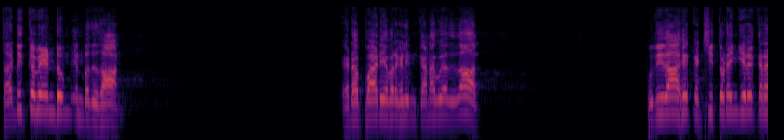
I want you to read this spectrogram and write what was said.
தடுக்க வேண்டும் என்பதுதான். எடப்பாடி அவர்களின் கனவு அதுதான். புதிதாக கட்சி தொடங்கி இருக்கிற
